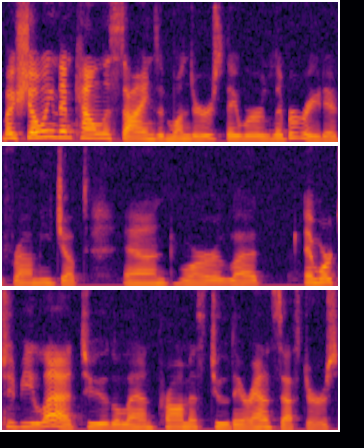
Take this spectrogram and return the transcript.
By showing them countless signs and wonders, they were liberated from Egypt and were led and were to be led to the land promised to their ancestors,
